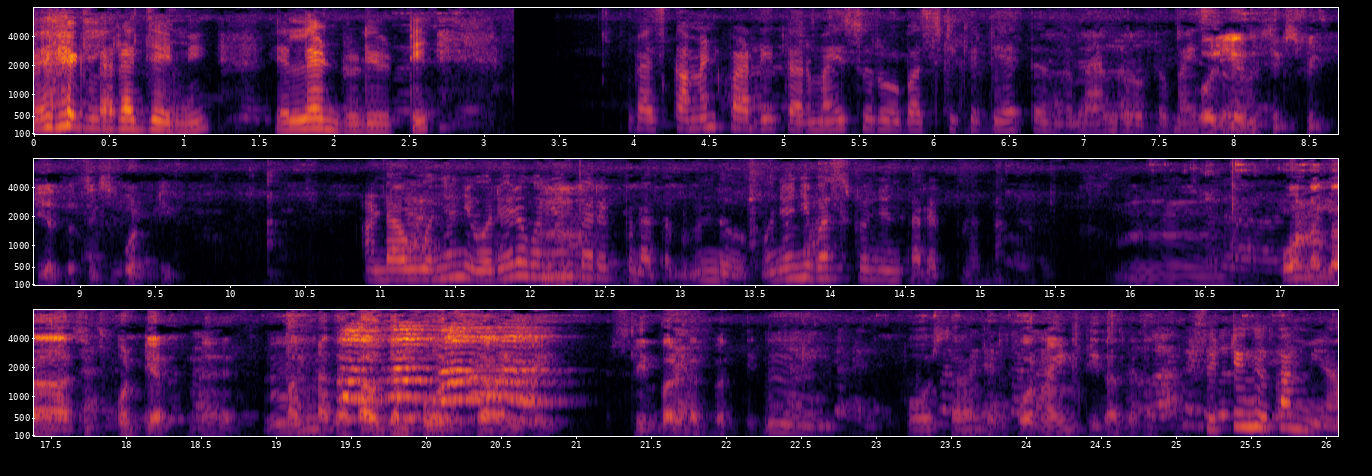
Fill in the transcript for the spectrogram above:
ಬೇರೆಗ್ಲ ರಜೆ ಇನ್ನಿ. ಎಲ್ಲ ಡ್ಯೂಟಿ ಗೈಸ್ ಕಮೆಂಟ್ ಪಾಡ್ದಿತ್ತಾರೆ ಮೈಸೂರು ಬಸ್ ಟಿಕೆಟ್ ಏತಂದು Mangalore to Mysuru. Six fifty ಅಂತ ಸಿಕ್ಸ್ ಫೋರ್ಟಿ ಅಂಡ್ ಅವು ಒಂಜೊಂಜಿ ಒರೇರೆ ಒಂಜೊಂದು ತಾರೀಕು ಪುಣತ ಒಂದು ಒಂಜೊಂಜಿ ಬಸ್ ಒಂಜೊಂದು ತಾರೀಕು ಪುಣತ ಫೋನಾಗ ಸಿಕ್ಸ್ ಫೋರ್ಟಿ ಆಗ್ತದೆ. ಬಂದಾಗ ತೌಸಂಡ್ ಫೋರ್ ಸೆವೆಂಟಿ ಸ್ಲೀಪರ್ ಬರ್ತೀವಿ ಹ್ಞೂ ಫೋರ್ ಸೆವೆಂಟಿ ಫೋರ್ ನೈಂಟಿ ಅದ ಸಿಟ್ಟಿಂಗ್ ಕಮ್ಮಿಯಾ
